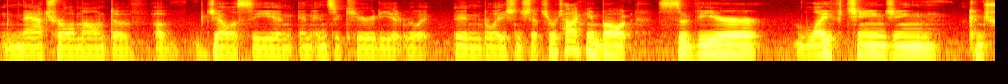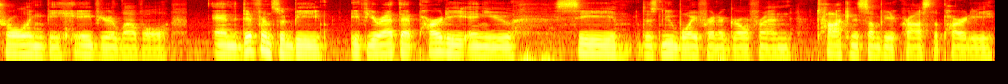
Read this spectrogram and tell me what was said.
natural amount of, of jealousy and, and insecurity at really in relationships. We're talking about severe, life changing, controlling behavior level. And the difference would be if you're at that party and you see this new boyfriend or girlfriend talking to somebody across the party,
